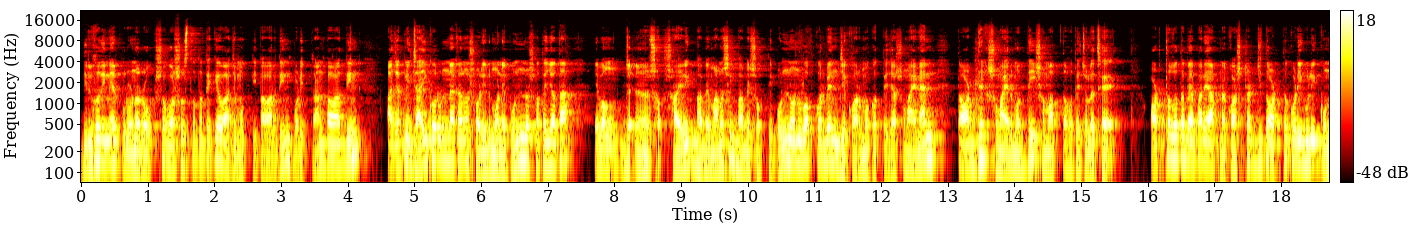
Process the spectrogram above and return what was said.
দীর্ঘদিনের পুরনো রোগশোক অসুস্থতা থেকেও আজ মুক্তি পাওয়ার দিন, পরিত্রাণ পাওয়ার দিন। আজ আপনি যাই করুন না কেন, শরীর মনে পূর্ণ সতেজতা এবং শারীরিকভাবে, মানসিকভাবে শক্তিপূর্ণ অনুভব করবেন। যে কর্ম করতে যা সময় নেন, তা অর্ধেক সময়ের মধ্যেই সমাপ্ত হতে চলেছে। অর্থগত ব্যাপারে আপনার কষ্টার্জিত অর্থকড়িগুলি কোন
